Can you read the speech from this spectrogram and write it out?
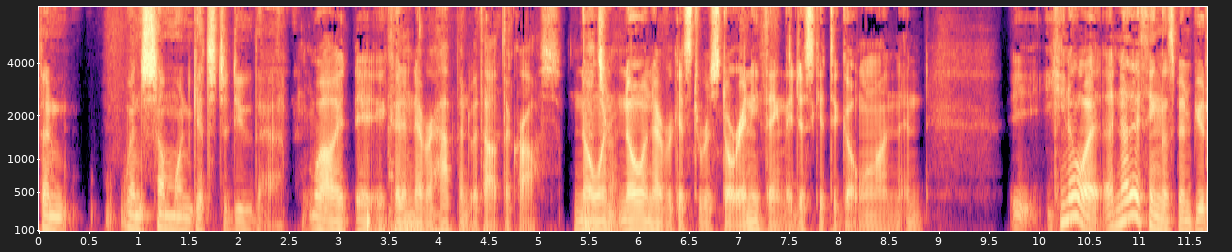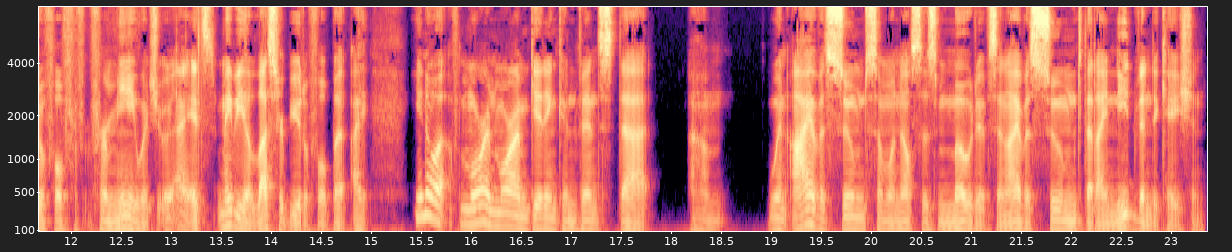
than when someone gets to do that. Well, it, it, it could have never happened without the cross. No That's one, right. no one ever gets to restore anything. They just get to go on. And you know what? Another thing that's been beautiful for, for me, which uh, it's maybe a lesser beautiful, but I, you know what? More and more, I'm getting convinced that um, when I have assumed someone else's motives and I have assumed that I need vindication,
